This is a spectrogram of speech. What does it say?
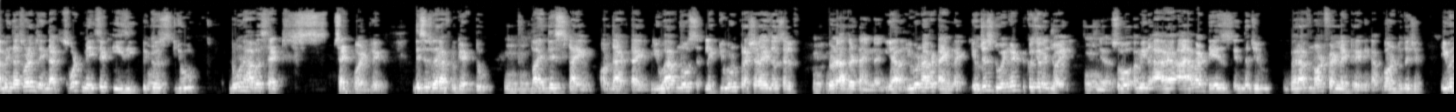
I mean, that's what I'm saying. That's what makes it easy because you don't have a set set point. Like this is where I have to get to Mhm. by this time or that time. You have no like you don't pressurize yourself. Mhm. You don't have a timeline. Yeah, you don't have a timeline. You're just doing it because you're enjoying it. Mhm. Yeah. So I mean, I I have had days in the gym where I've not felt like training. I've gone to the gym even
